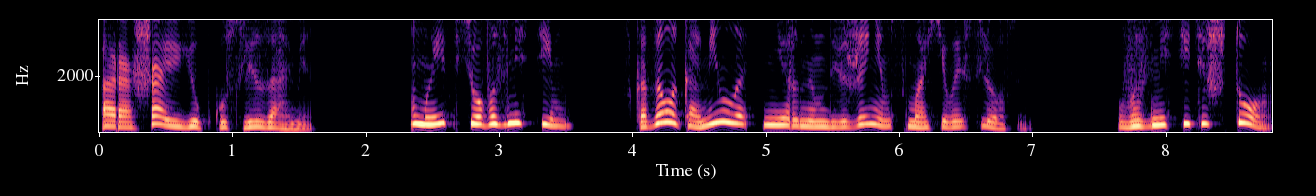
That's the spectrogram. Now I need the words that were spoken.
орошая юбку слезами. «Мы все возместим», — сказала Камилла, нервным движением смахивая слезы. «Возместите что?»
